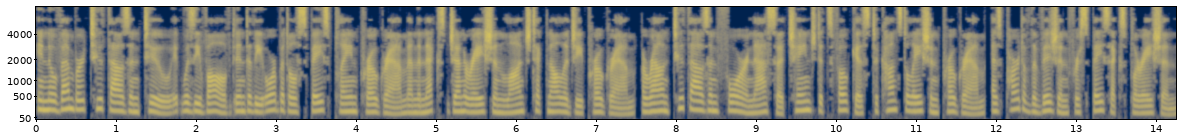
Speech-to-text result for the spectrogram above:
In November 2002 it was evolved into the Orbital Space Plane Program and the Next Generation Launch Technology Program. Around 2004 NASA changed its focus to Constellation Program, as part of the vision for space exploration.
